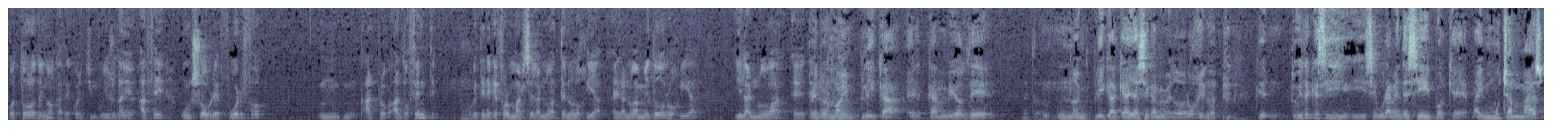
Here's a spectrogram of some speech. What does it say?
pues todo lo tengo que hacer con el chimpú. Y eso también hace un sobreesfuerzo mm, al, docente, porque tiene que formarse en las nuevas tecnologías, en las nuevas metodologías y las nuevas eh, Pero no implica el cambio de... No implica que haya ese cambio metodológico. Que tú dices que sí, y seguramente sí, porque hay muchas más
